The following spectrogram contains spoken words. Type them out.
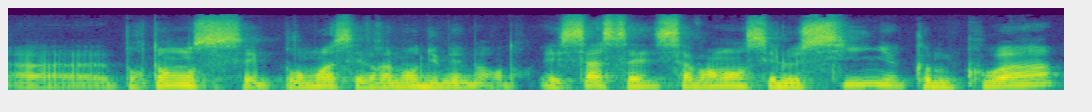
Euh, pourtant, pour moi, c'est vraiment du même ordre. Et ça, ça vraiment, c'est le signe comme quoi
